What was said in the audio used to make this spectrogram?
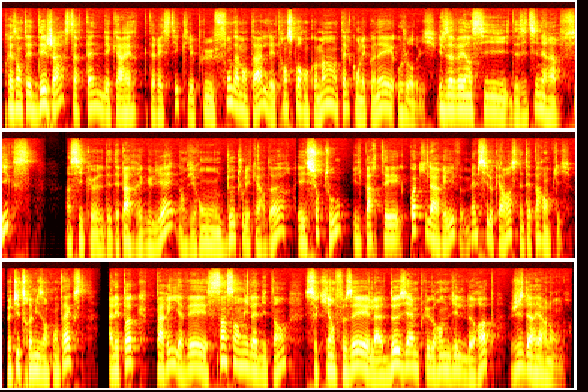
présentaient déjà certaines des caractéristiques les plus fondamentales des transports en commun tels qu'on les connaît aujourd'hui. Ils avaient ainsi des itinéraires fixes, ainsi que des départs réguliers, environ deux tous les quarts d'heure, et surtout, ils partaient quoi qu'il arrive, même si le carrosse n'était pas rempli. Petite remise en contexte, à l'époque, Paris avait 500 000 habitants, ce qui en faisait la deuxième plus grande ville d'Europe, juste derrière Londres.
